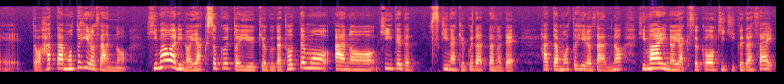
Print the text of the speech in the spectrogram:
えっと畑基博さんの「ひまわりの約束」という曲がとってもあの聴いてて好きな曲だったので畑基博さんの「ひまわりの約束」をお聴きください。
